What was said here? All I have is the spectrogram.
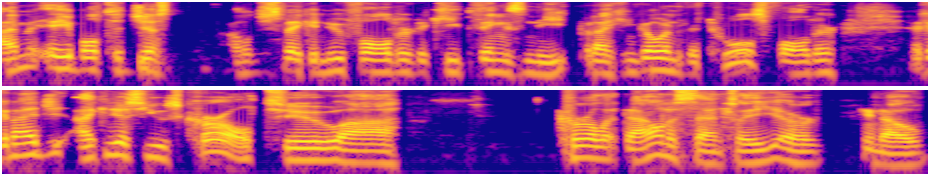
I'm able to just I'll just make a new folder to keep things neat. But I can go into the tools folder. I can I, I can just use curl to uh, curl it down essentially, or you know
